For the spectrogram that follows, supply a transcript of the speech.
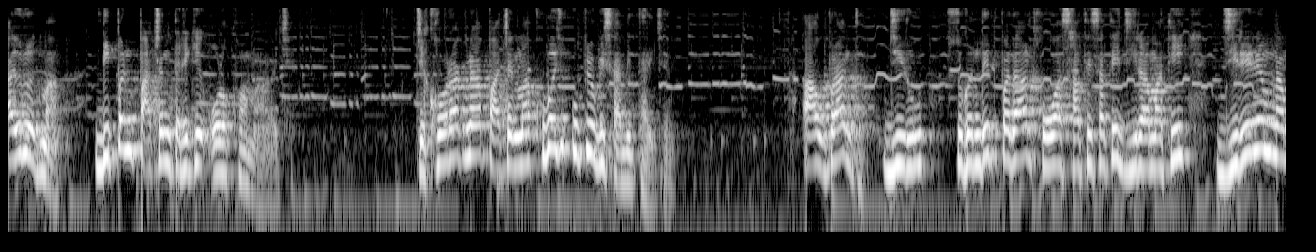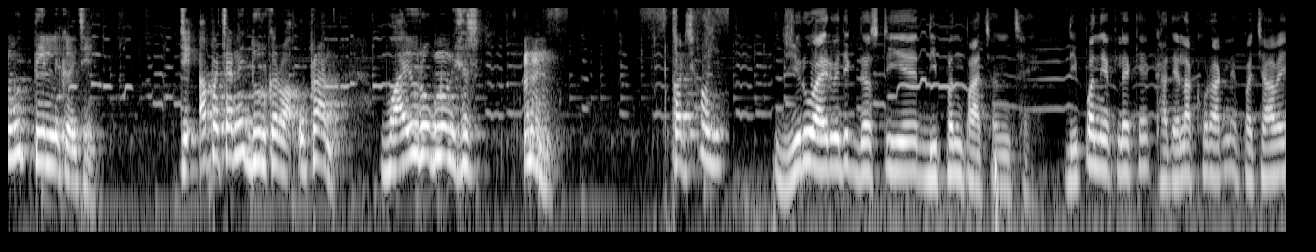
આયુર્વેદમાં દીપન પાચન તરીકે ઓળખવામાં આવે છે, જે ખોરાકના પાચનમાં ખૂબ જ ઉપયોગી સાબિત થાય છે. આ ઉપરાંત જીરું સુગંધિત પદાર્થ હોવા સાથે સાથે જીરામાંથી જીરેનિયમ નામનું તેલ નીકળે છે જે અપચાને દૂર કરવા ઉપરાંત વાયુ રોગનો નિશેષ કરશો. જીરું આયુર્વેદિક દ્રષ્ટિએ દીપન પાચન છે. દીપન એટલે કે ખાધેલા ખોરાકને પચાવે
